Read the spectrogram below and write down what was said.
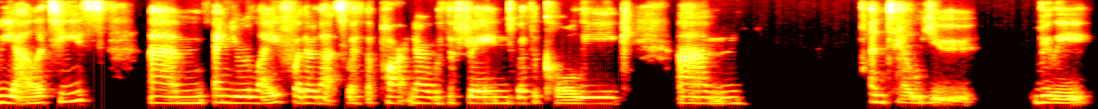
realities um, in your life, whether that's with a partner, with a friend, with a colleague, um, until you really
